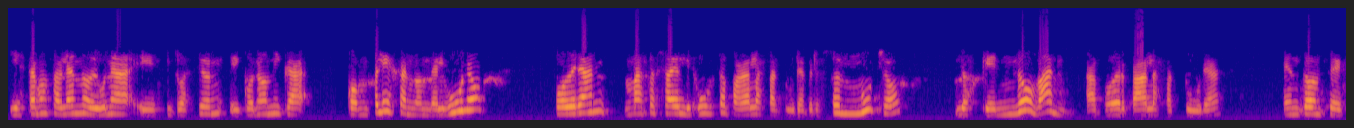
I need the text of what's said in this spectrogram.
y estamos hablando de una eh, situación económica compleja en donde algunos podrán, más allá del disgusto, pagar la factura, pero son muchos los que no van a poder pagar la factura. Entonces,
